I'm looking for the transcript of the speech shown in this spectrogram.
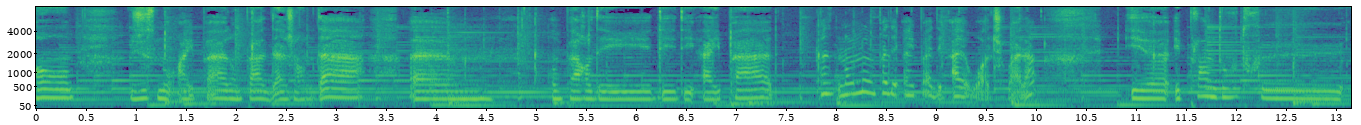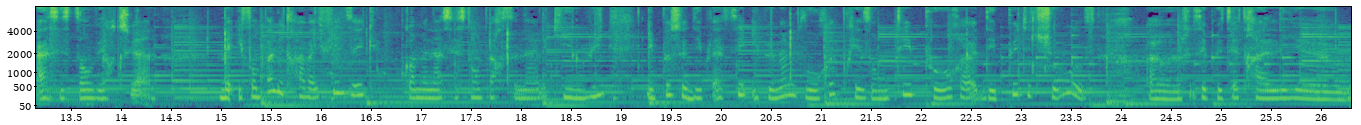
Home, juste nos iPad, on parle d'agenda, euh, on parle des, des, iPads. Non, non, pas des iPads, des iWatch, voilà. Et, euh, plein d'autres euh, assistants virtuels. Mais ils font pas le travail physique comme un assistant personnel qui, lui, il peut se déplacer, il peut même vous représenter pour des petites choses. Euh, c'est peut-être aller euh,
